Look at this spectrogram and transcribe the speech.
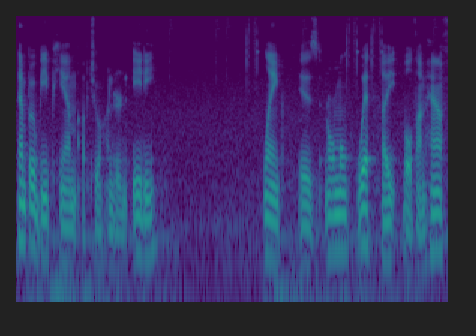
tempo BPM up to 180, length is normal, width, height both on half,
